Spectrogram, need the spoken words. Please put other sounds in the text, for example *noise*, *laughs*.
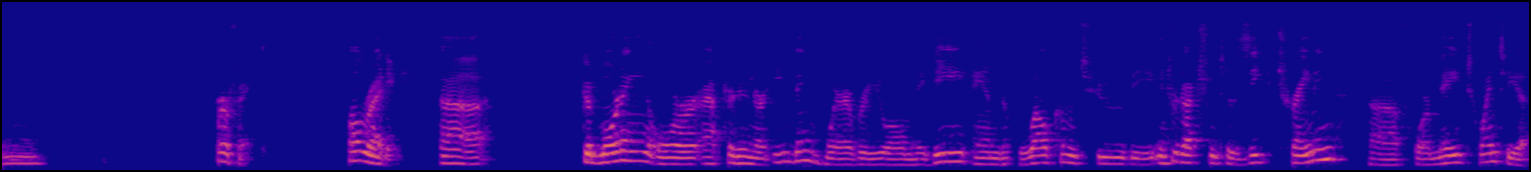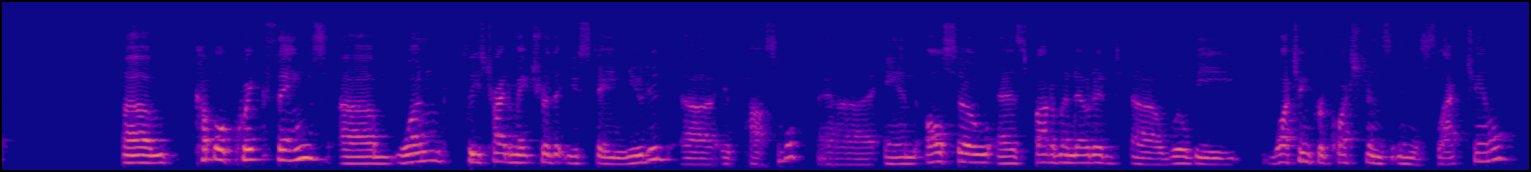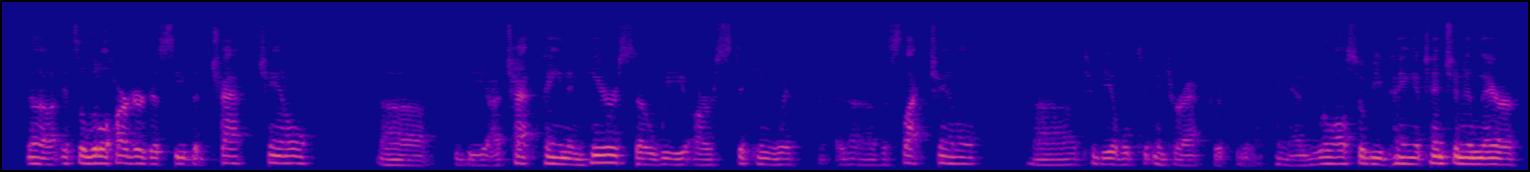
And perfect. Alrighty. Uh, good morning or afternoon or evening, wherever you all may be, and welcome to the Introduction to Zeek training uh, for May 20th. Um, couple quick things. Um, one, please try to make sure that you stay muted uh, if possible. Uh, and also, as Fatema noted, uh, we'll be watching for questions in the Slack channel. Uh, it's a little harder to see the chat channel, uh, the uh, chat pane in here. So we are sticking with the Slack channel to be able to interact with you. And we'll also be paying attention in there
